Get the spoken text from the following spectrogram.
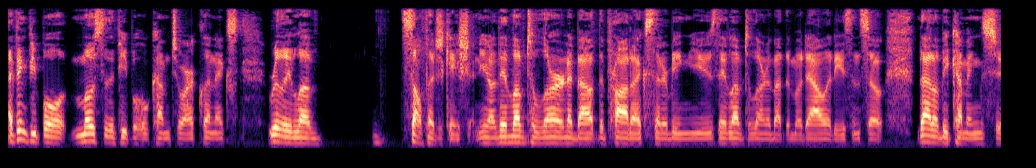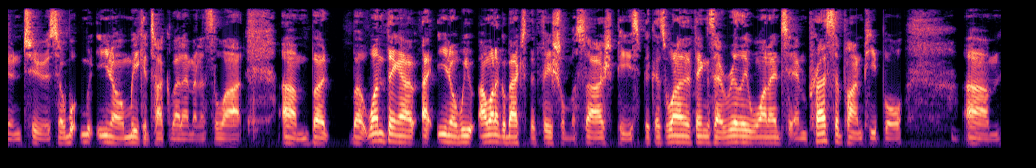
I think people most of the people who come to our clinics really love self education. You know, they love to learn about the products that are being used. They love to learn about the modalities, and so that'll be coming soon too. So you know, we could talk about eminence a lot, um, but but one thing I, I you know, we I want to go back to the facial massage piece because one of the things I really wanted to impress upon people um,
